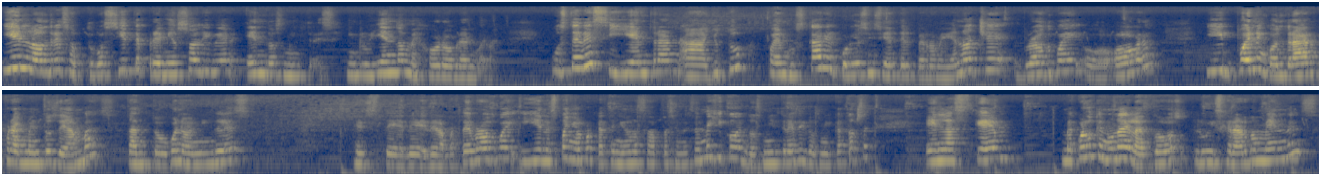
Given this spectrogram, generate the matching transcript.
y en Londres obtuvo siete premios Oliver en 2013, incluyendo Mejor Obra Nueva. Ustedes si entran a YouTube pueden buscar El curioso incidente del perro medianoche, Broadway o obra, y pueden encontrar fragmentos de ambas, tanto, bueno, en inglés este, de, la parte de Broadway y en español porque ha tenido unas adaptaciones en México en 2013 y 2014 en las que me acuerdo que en una de las dos Luis Gerardo Méndez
